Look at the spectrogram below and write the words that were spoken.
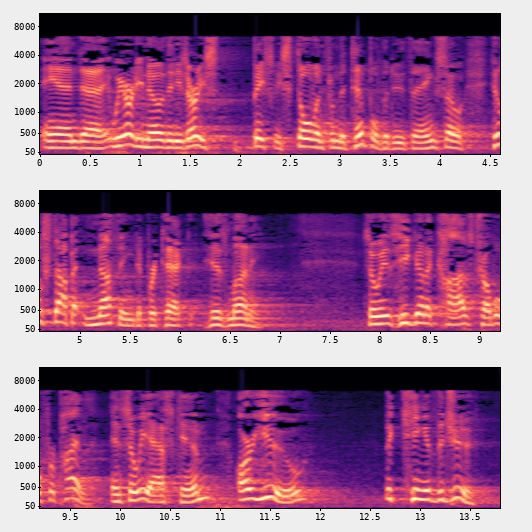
And uh, we already know that he's already basically stolen from the temple to do things, so he'll stop at nothing to protect his money. So is he going to cause trouble for Pilate? And so we ask him, are you the king of the Jews?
